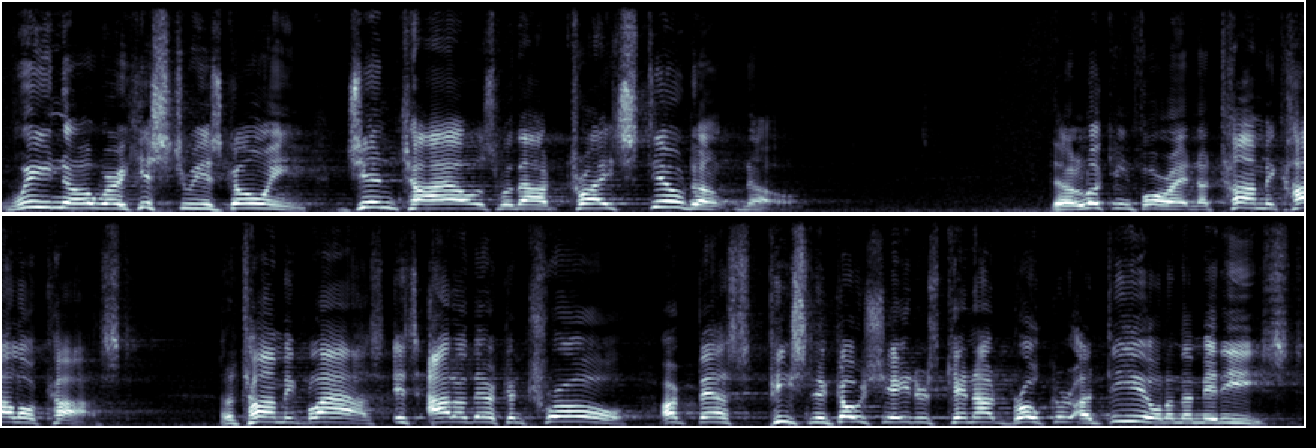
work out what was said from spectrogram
We know where history is going. Gentiles without Christ still don't know. They're looking for an atomic holocaust, an atomic blast. It's out of their control. Our best peace negotiators cannot broker a deal in the East.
